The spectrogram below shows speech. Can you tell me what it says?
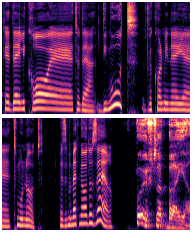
כדי לקרוא, אה, אתה יודע, דימות וכל מיני אה, תמונות, וזה באמת מאוד עוזר. פה יש קצת בעיה,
